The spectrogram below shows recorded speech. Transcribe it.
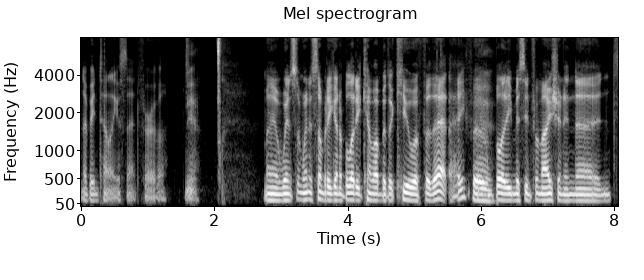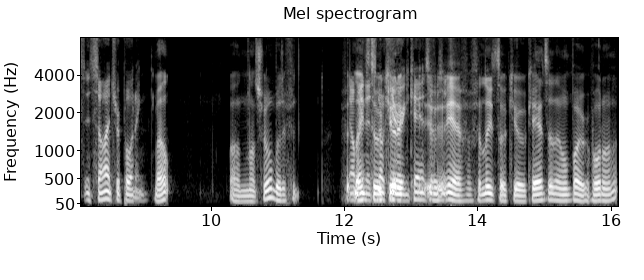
They've been telling us that forever. yeah. Man, when when is somebody going to bloody come up with a cure for that? Eh, for Yeah. bloody misinformation in, uh, in, in science reporting. Well, I'm not sure, but if it, if it I leads it's to a cure, curing cancer, if- is it? yeah, if, if it leads to a cure of cancer, then we'll probably report on it.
